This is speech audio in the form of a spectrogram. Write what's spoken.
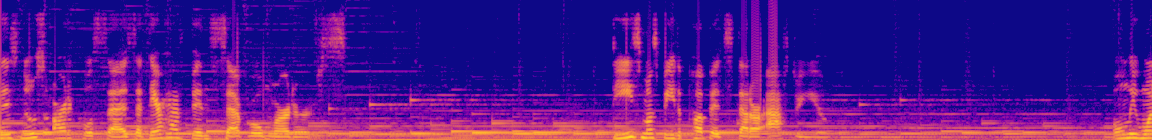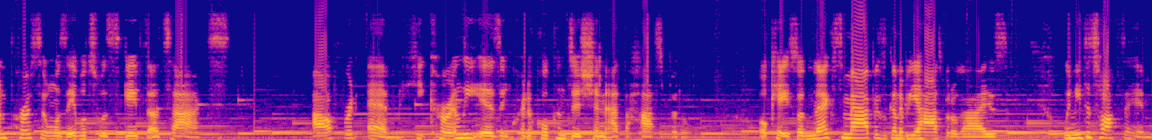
This news article says that there have been several murders. These must be the puppets that are after you. Only one person was able to escape the attacks. Alfred M. He currently is in critical condition at the hospital. Okay, so the next map is gonna be a hospital, guys. We need to talk to him.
